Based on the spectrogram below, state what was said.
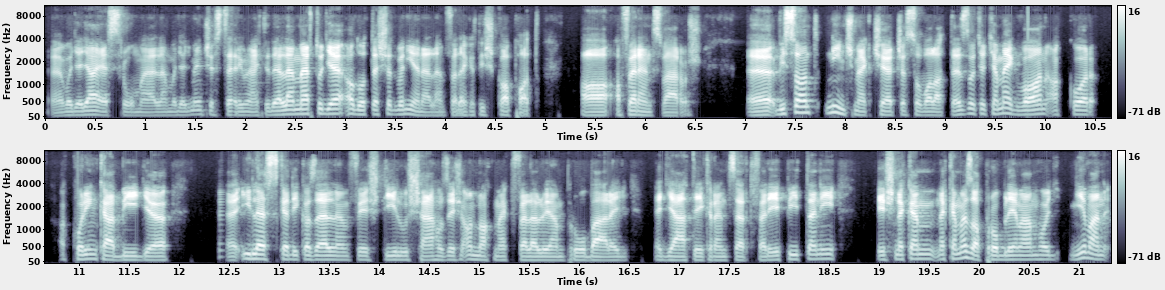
vagy egy AS Roma ellen, vagy egy Manchester United ellen, mert ugye adott esetben ilyen ellenfeleket is kaphat a, a Ferencváros. Viszont nincs meg Csercseszov alatt ez, vagy hogyha megvan, akkor, akkor inkább így illeszkedik az ellenfél stílusához, és annak megfelelően próbál egy, egy játékrendszert felépíteni, és nekem, nekem ez a problémám, hogy nyilván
